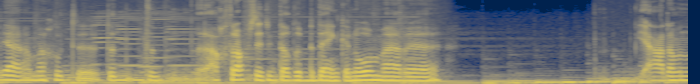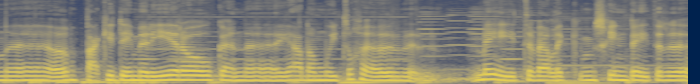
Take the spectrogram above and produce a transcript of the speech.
ja, maar goed, achteraf zit ik dat te bedenken hoor, maar ja, dan een paar keer demereren ook en ja, dan moet je toch mee, terwijl ik misschien beter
